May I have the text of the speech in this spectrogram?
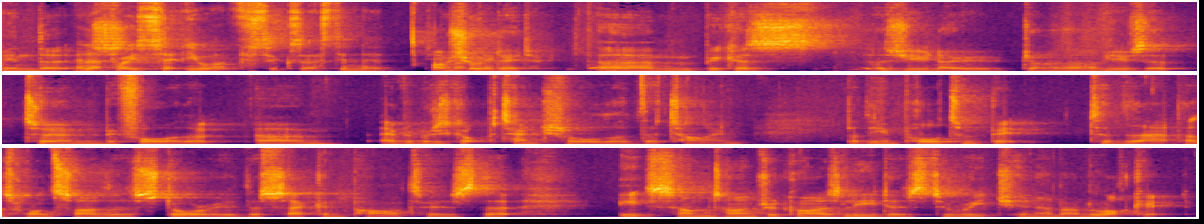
in that. And that probably set you up for success, didn't it? I'm sure it did. Um, because as you know, Jonathan, I've used a term before that um, everybody's got potential all of the time but the important bit to that, that's one side of the story. The second part is that it sometimes requires leaders to reach in and unlock it.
